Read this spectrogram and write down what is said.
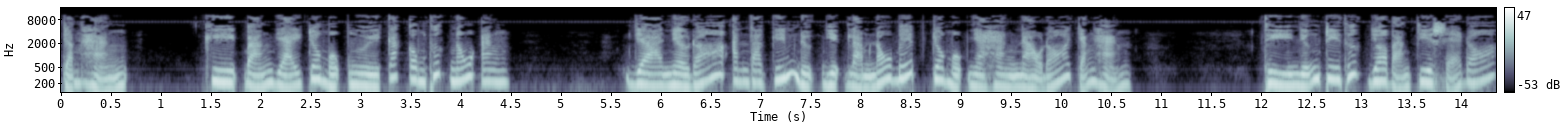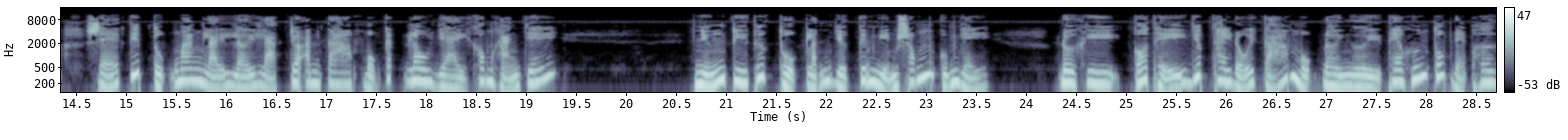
Chẳng hạn, khi bạn dạy cho một người các công thức nấu ăn, và nhờ đó anh ta kiếm được việc làm nấu bếp cho một nhà hàng nào đó chẳng hạn, thì những tri thức do bạn chia sẻ đó sẽ tiếp tục mang lại lợi lạc cho anh ta một cách lâu dài không hạn chế. Những tri thức thuộc lãnh vực kinh nghiệm sống cũng vậy đôi khi có thể giúp thay đổi cả một đời người theo hướng tốt đẹp hơn.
